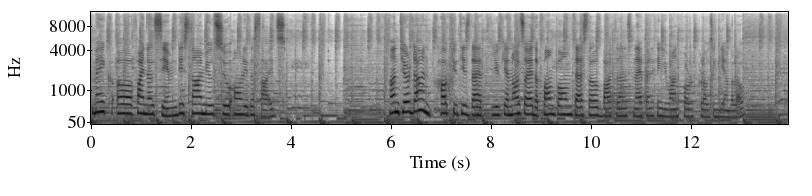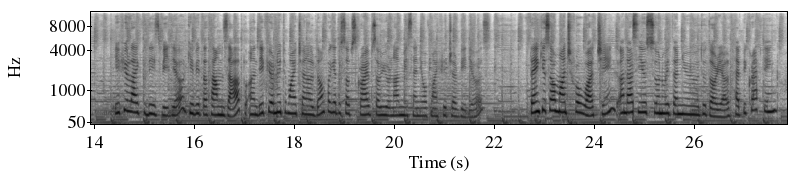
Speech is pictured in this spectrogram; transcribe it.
Make a final seam, this time you'll sew only the sides. And you're done! How cute is that? You can also add a pom-pom, tassel, button, snap, anything you want for closing the envelope. If you liked this video, give it a thumbs up and if you're new to my channel don't forget to subscribe so you'll not miss any of my future videos. Thank you so much for watching and I'll see you soon with a new tutorial. Happy crafting!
